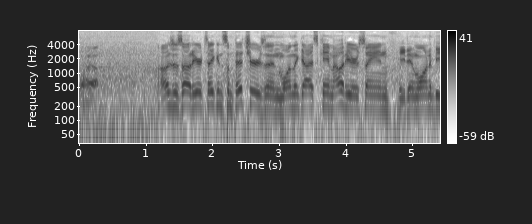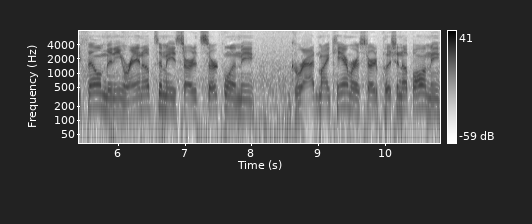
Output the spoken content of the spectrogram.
what happened? I was just out here taking some pictures, and one of the guys came out here saying he didn't want to be filmed, and he ran up to me, started circling me, grabbed my camera, started pushing up on me.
